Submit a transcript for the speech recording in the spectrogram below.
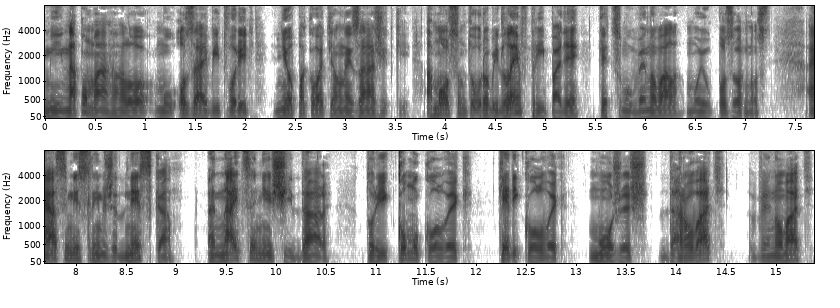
mi napomáhalo mu ozaj vytvoriť neopakovateľné zážitky. A mohol som to urobiť len v prípade, keď som mu venoval moju pozornosť. A ja si myslím, že dneska najcennejší dar, ktorý komukoľvek, kedykoľvek môžeš darovať, venovať,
